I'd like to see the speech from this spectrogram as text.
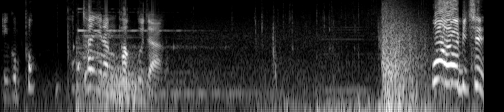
이거 폭 폭탄이랑 바꾸자. 와 미친.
